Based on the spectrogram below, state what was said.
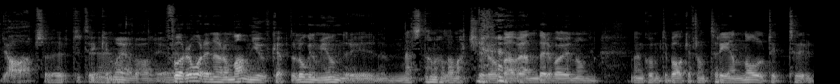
Ja, absolut. Det tycker man i alla fall. Förra året när de vann Youth Cup, då låg de ju under i nästan alla matcher och bara vände. Det var ju någon, när de kom tillbaka från 3-0 till,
